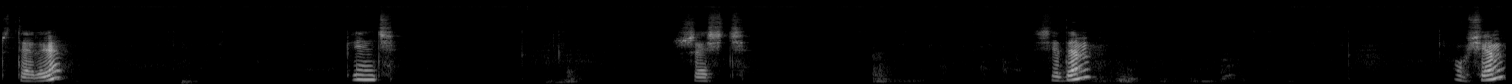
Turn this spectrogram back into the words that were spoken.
cztery, pięć, sześć, siedem, osiem,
